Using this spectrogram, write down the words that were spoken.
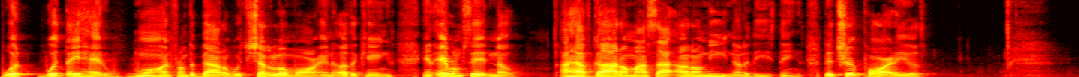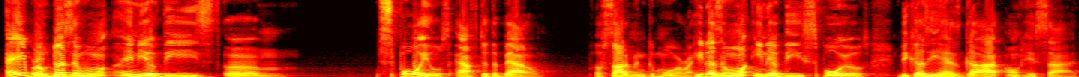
what what they had won from the battle with Chedorlaomer and other kings, and Abram said, "No, I have God on my side. I don't need none of these things." The trip part is Abram doesn't want any of these um, spoils after the battle of Sodom and Gomorrah. Right? He doesn't want any of these spoils because he has God on his side.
